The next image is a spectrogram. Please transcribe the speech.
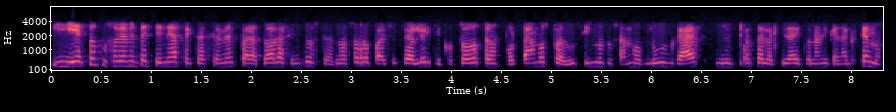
y esto pues obviamente tiene afectaciones para todas las industrias, no solo para el sector eléctrico. Todos transportamos, producimos, usamos luz, gas, no importa la actividad económica en la que estemos.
